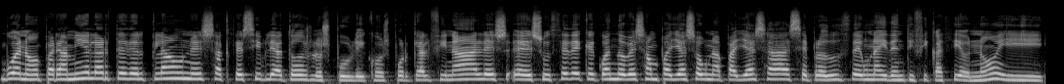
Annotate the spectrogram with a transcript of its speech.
Bueno, para mí el arte del clown es accesible a todos los públicos, porque al final es, eh, sucede que cuando ves a un payaso o una payasa se produce una identificación, ¿no? Y,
